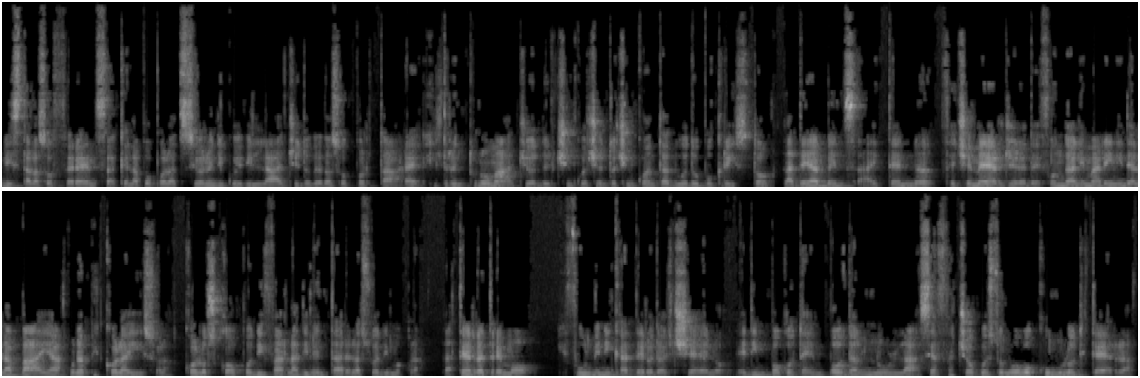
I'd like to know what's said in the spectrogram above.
Vista la sofferenza che la popolazione di quei villaggi doveva sopportare, il 31 maggio del 552 d.C. la dea Benzaiten fece emergere dai fondali marini della baia una piccola isola, con lo scopo di farla diventare la sua dimora. La terra tremò, i fulmini caddero dal cielo ed in poco tempo dal nulla si affacciò questo nuovo cumulo di terra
